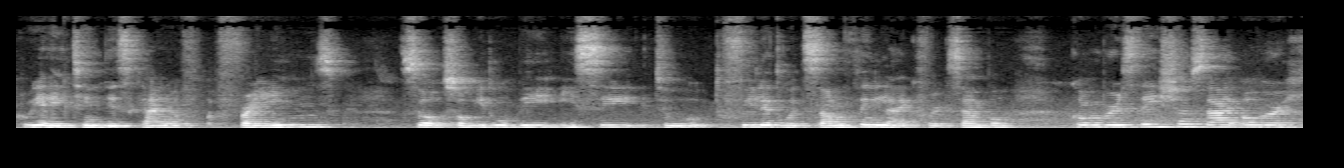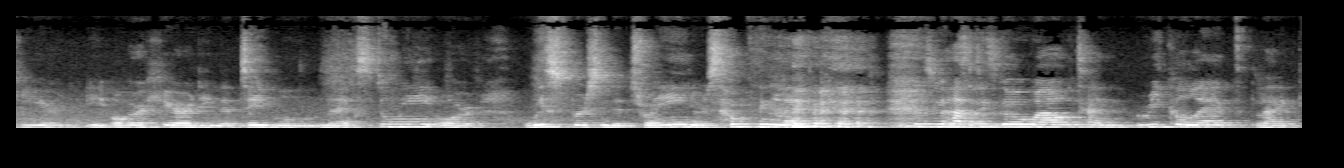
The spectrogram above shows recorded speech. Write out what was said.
creating these kind of frames so so it will be easy to, to fill it with something like for example conversations i overheard overheard in the table next to me or whispers in the train or something like because you have to go out and recollect like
